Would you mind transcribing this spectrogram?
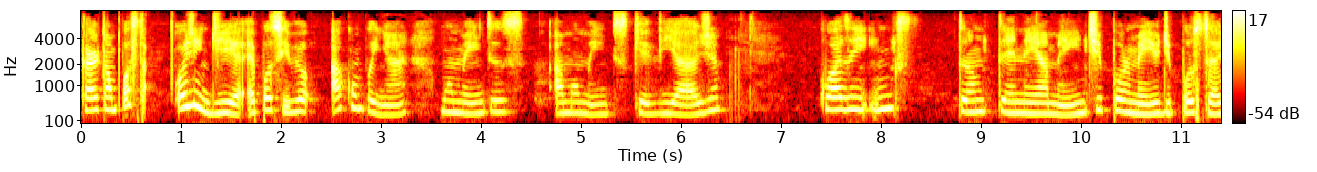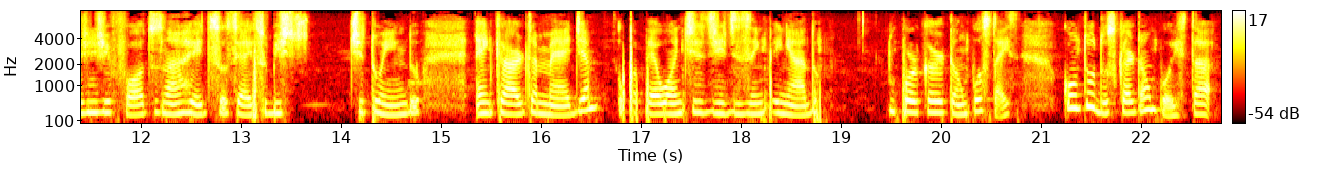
Cartão postal. Hoje em dia é possível acompanhar momentos a momentos que viaja quase instantaneamente por meio de postagens de fotos nas redes sociais, substituindo em carta média o papel antes de desempenhado por cartão postais. Contudo, os cartão postais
